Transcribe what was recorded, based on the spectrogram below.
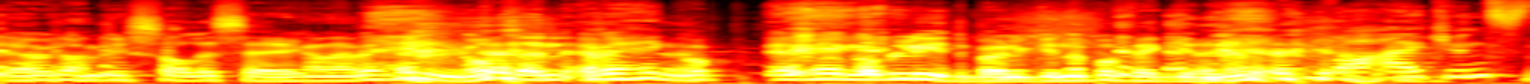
Jeg vil ha en visualisering av den. Jeg vil henge opp, den, jeg vil henge opp, jeg vil henge opp lydbølgene på veggen din. Hva er kunst?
